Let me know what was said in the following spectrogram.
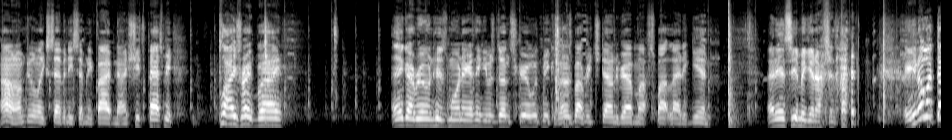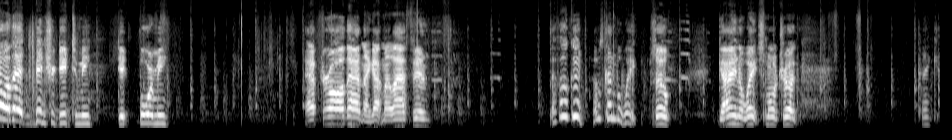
I don't know, I'm doing like 70, 75 now. He shoots past me, flies right by. I think I ruined his morning. I think he was done screwing with me because I was about to reach down to grab my spotlight again. I didn't see him again after that. And you know what all that adventure did to me? Did for me? After all that, and I got my laugh in, I felt good. I was kind of awake. So, guy in a white small truck, thank you.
